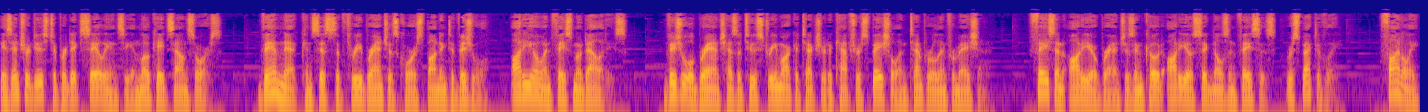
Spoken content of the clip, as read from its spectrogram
is introduced to predict saliency and locate sound source. VAMNet consists of three branches corresponding to visual, audio and face modalities. Visual branch has a two-stream architecture to capture spatial and temporal information. Face and audio branches encode audio signals and faces, respectively. Finally,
